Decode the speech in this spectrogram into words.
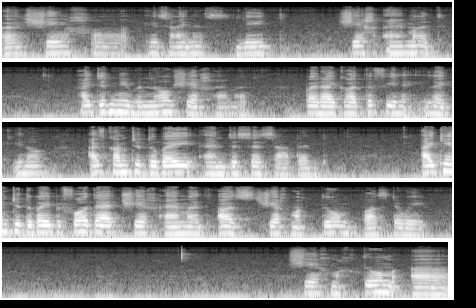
uh, Sheikh, uh, His Highness, late Sheikh Ahmad. I didn't even know Sheikh Ahmad, but I got the feeling like, you know, I've come to Dubai and this has happened. I came to Dubai before that. Sheikh Ahmed, us, Sheikh Maktoum passed away. Sheikh Maktoum uh,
